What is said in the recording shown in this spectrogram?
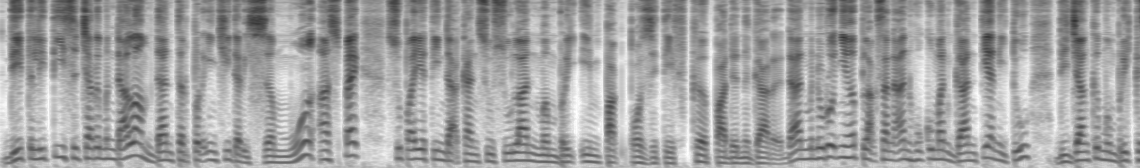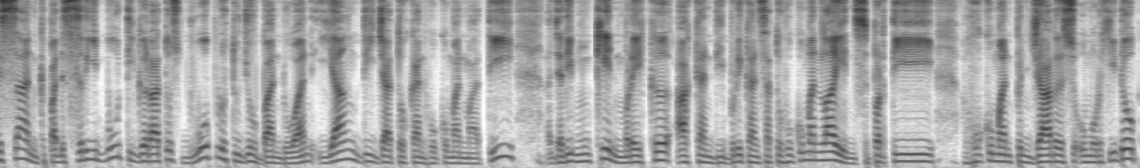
diteliti secara mendalam dan terperinci dari semua aspek supaya tindakan susulan memberi impak positif kepada negara. Dan menurutnya pelaksanaan hukuman gantian itu dijangka memberi kesan kepada 1327 banduan yang dijatuhkan hukuman mati. Jadi mungkin mereka akan diberikan satu hukuman lain seperti hukuman penjara seumur hidup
